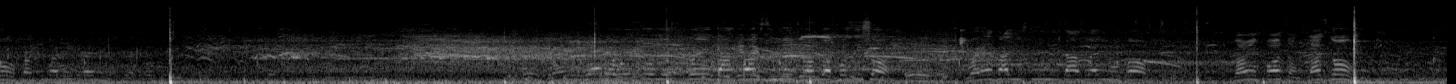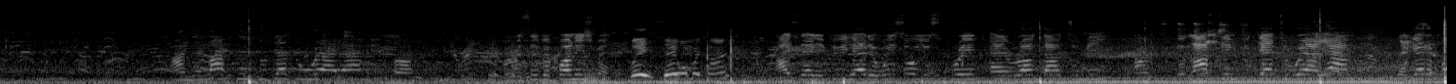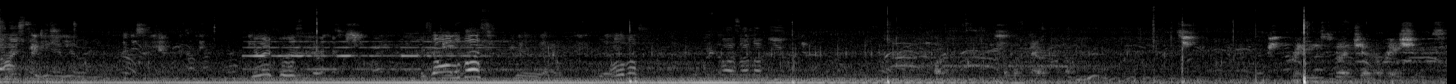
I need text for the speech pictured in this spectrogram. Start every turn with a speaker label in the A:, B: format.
A: Will. Very important. Let's go. And the last thing to get to where I am, um, we receive a punishment.
B: Wait, say one more time.
A: I said if you hear the whistle, you sprint and run down to me. The last thing to get to where I am, we get a punishment.
B: Okay, let's. Is it all of us? All of us?
A: Because all of you.
C: Raised by generations.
